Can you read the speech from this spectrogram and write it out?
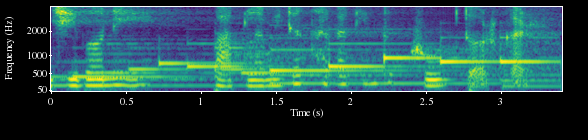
জীবনে পাগলামিটা থাকা কিন্তু খুব দরকার।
